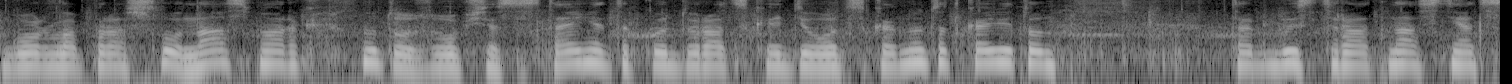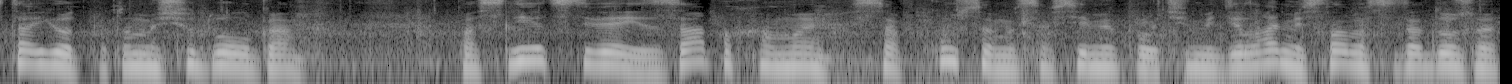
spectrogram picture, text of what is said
Горло прошло, насморк. Ну, тоже общее состояние такое дурацкое, идиотское. Но этот ковид, он так быстро от нас не отстает. Потом еще долго последствия и с запахом, и со вкусом, и со всеми прочими делами. Слабость это тоже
